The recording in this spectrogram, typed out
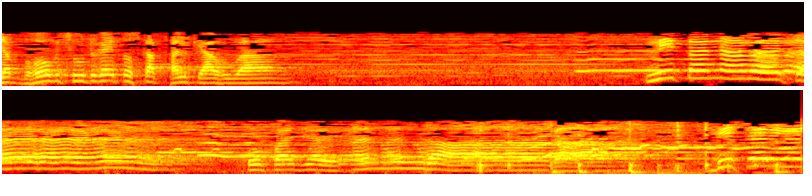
जब भोग छूट गए तो उसका फल क्या हुआ? नित नव चरण उपज अनुरागा। देह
